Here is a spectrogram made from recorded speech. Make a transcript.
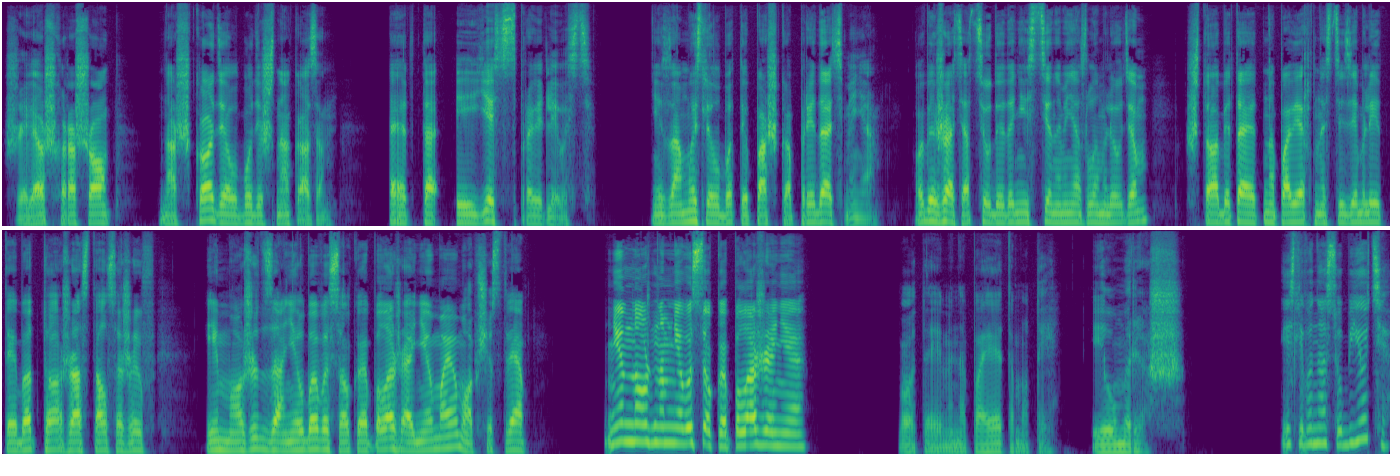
живешь хорошо. Нашкодил, будешь наказан. Это и есть справедливость. Не замыслил бы ты, Пашка, предать меня, убежать отсюда и донести на меня злым людям, что обитает на поверхности земли, ты бы тоже остался жив и, может, занял бы высокое положение в моем обществе». Не нужно мне высокое положение». «Вот именно поэтому ты и умрешь. «Если вы нас убьете,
